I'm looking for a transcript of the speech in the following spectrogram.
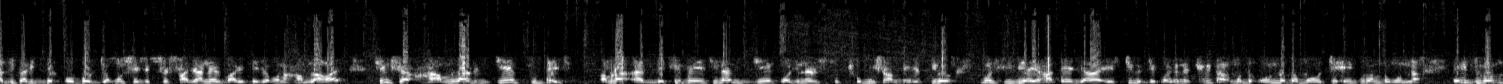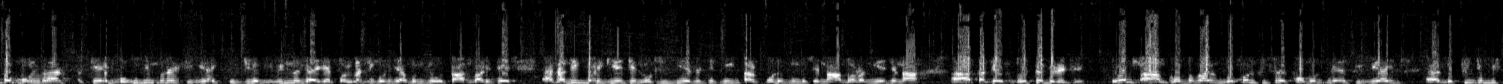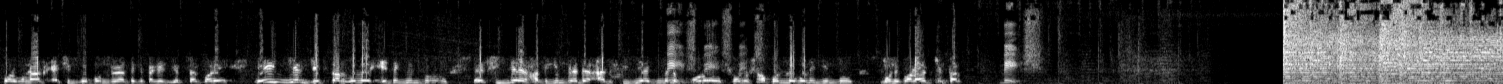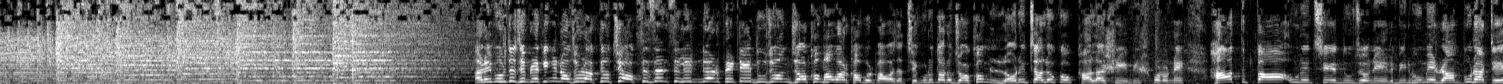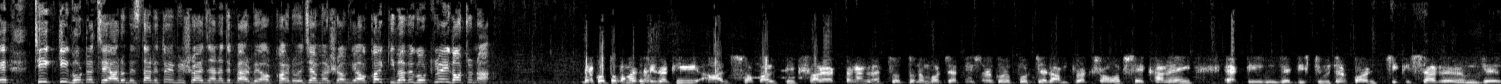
আধিকারিকদের ওপর যখন সে সাজানের বাড়িতে যখন হামলা হয়, সেই হামলার যে ফুটেজ আমরা দেখতে পেয়েছিলাম যে কজনের ছবি সামনে এসেছিল এবং সিবিআই হাতে যারা এসেছিল যে কজনের ছবি, তার মধ্যে অন্যতম হচ্ছে এই দুরন্ত মোল্লা। এই দুরন্ত মোল্লাকে বহুদিন ধরে সিবিআই খুঁজছিল, বিভিন্ন জায়গায় তল্লাশি করেছে, এমনকি ও তার বাড়িতে একাধিকবার গিয়েছে, নোটিশ দিয়ে এসেছে, কিন্তু তারপরে কিন্তু সে না ধরা দিয়েছে, না তাকে ধরতে পেরেছে। এবং গতকাল গোপন সূত্রে খবর পেয়ে সিবিআই দক্ষিণ চব্বিশ পরগনার একটি গোপন জেলা থেকে তাকে গ্রেপ্তার করে। এই যে গ্রেপ্তার হলো এতে কিন্তু সিবিআই হাতে কিন্তু আর সিবিআই কিন্তু বড় বড় সাফল্য বলে কিন্তু মনে করা হচ্ছে তার বেশ। আর এই মুহূর্তে যে ব্রেকিং এ নজর রাখতে হচ্ছে অক্সিজেন সিলিন্ডার ফেটে দুজন জখম হওয়ার খবর পাওয়া যাচ্ছে। গুরুতর জখম, লরি চালক ও খালাসি। বিস্ফোরণে হাত, পা উড়েছে দুজনের। বীরভূমের রামপুরহাটে ঠিক কি ঘটেছে আরও বিস্তারিত এই বিষয়ে জানাতে পারবে অক্ষয় রয়েছে আমার সঙ্গে। অক্ষয়, কীভাবে ঘটলো এই ঘটনা? দেখো তোমাকে জানিয়ে রাখি, আজ সকাল ঠিক সাড়ে আটটা নাগাদ চোদ্দ নম্বর জাতীয় সড়কের উপর যে রামপুরহাট শহর, সেখানেই একটি যে ডিস্ট্রিবিউটার পয়েন্ট চিকিৎসার যে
